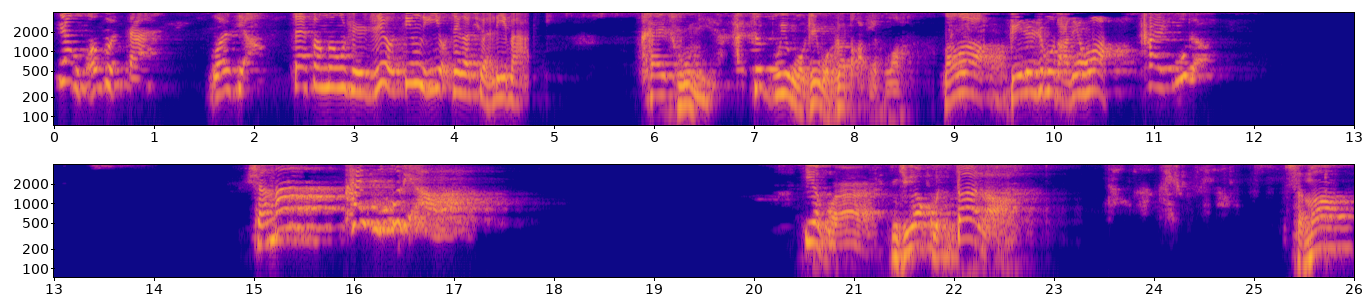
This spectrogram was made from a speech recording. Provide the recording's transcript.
让我滚蛋？我想在分公司只有经理有这个权利吧。开除你还真不用我给我哥打电话。萌萌，给人事部打电话，开除他。什么？开除不了？一会儿你就要滚蛋了。开除不了。什么？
